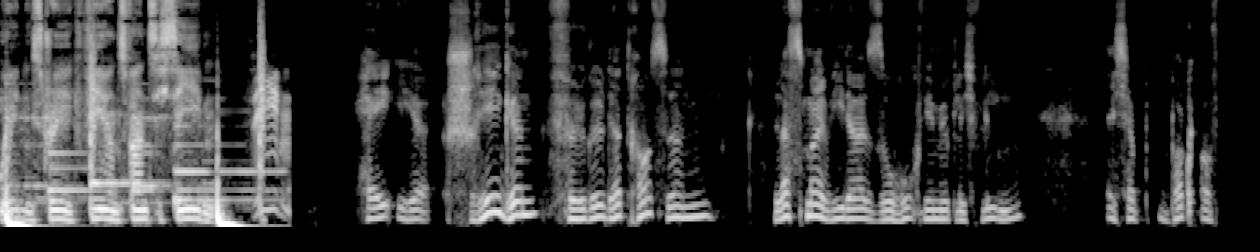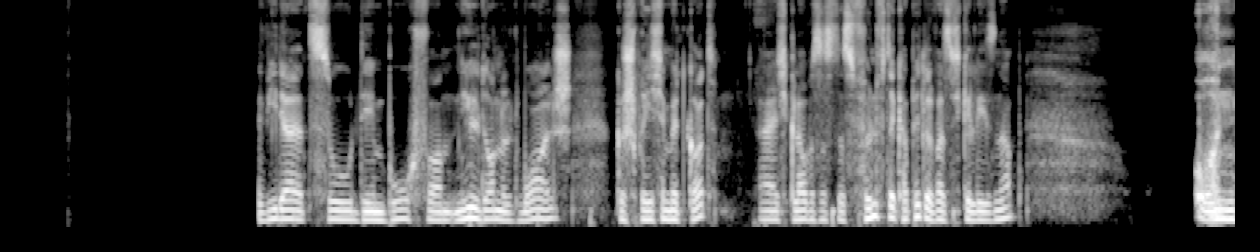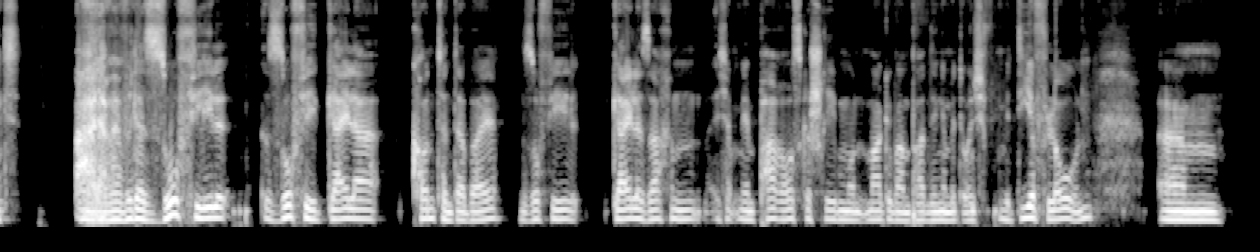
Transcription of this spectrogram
Winning Streak 24-7. Hey, ihr schrägen Vögel da draußen. Lass mal wieder so hoch wie möglich fliegen. Ich hab Bock auf wieder zu dem Buch von Neil Donald Walsh, Gespräche mit Gott. Äh, Ich glaube, es ist das fünfte Kapitel, was ich gelesen habe. Und ah, da war wieder so viel, so viel geiler Content dabei, so viel geile Sachen. Ich habe mir ein paar rausgeschrieben und mag über ein paar Dinge mit euch, mit dir flowen, ähm,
